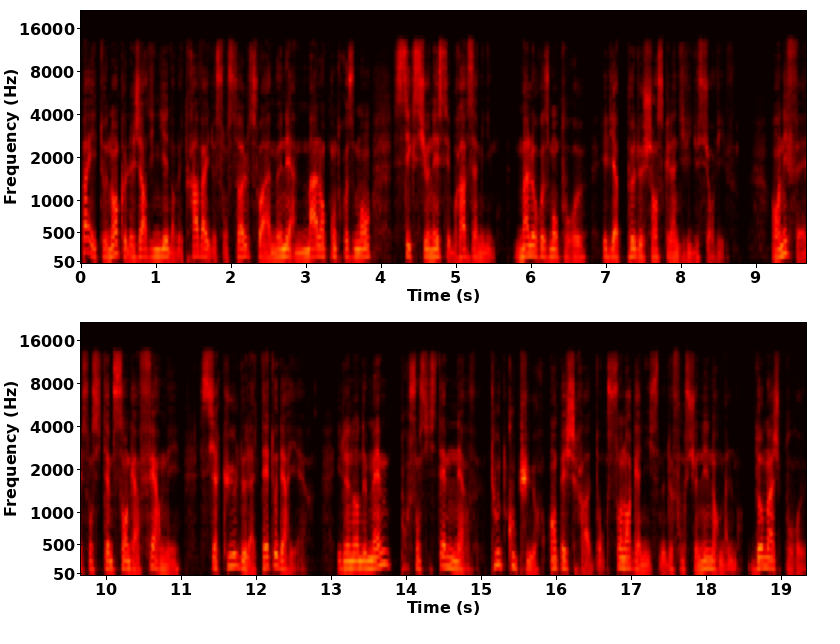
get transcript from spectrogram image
Pas étonnant que le jardinier dans le travail de son sol soit amené à malencontreusement sectionner ses braves animaux. Malheureusement pour eux, il y a peu de chances que l'individu survive. En effet, son système sanguin fermé circule de la tête au derrière. Il en a de même pour son système nerveux. Toute coupure empêchera donc son organisme de fonctionner normalement. Dommage pour eux,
